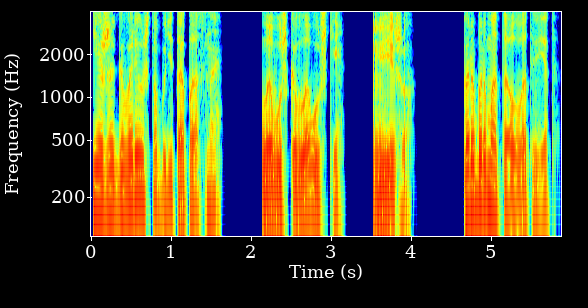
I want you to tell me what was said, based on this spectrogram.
Я же говорил, что будет опасно. Ловушка в ловушке. Вижу. Пробормотал в ответ.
